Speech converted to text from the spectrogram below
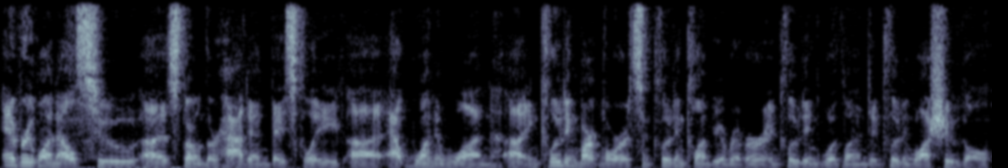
everyone else who uh, has thrown their hat in basically uh, at 1 and 1, uh, including Mark Morris, including Columbia River, including Woodland, including Washougal,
